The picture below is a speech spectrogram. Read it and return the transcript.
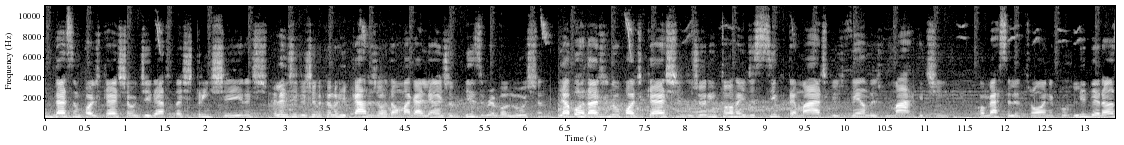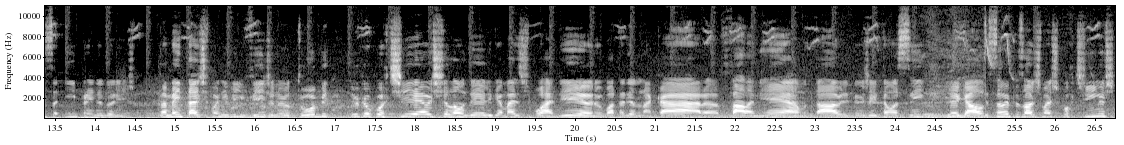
décimo podcast é o Direto das Trincheiras. Ele é dirigido pelo Ricardo Jordão Magalhães, do Busy Revolution. E a abordagem do podcast gira em torno aí de cinco temáticas: vendas, marketing, comércio eletrônico, liderança e empreendedorismo. Também está disponível em vídeo no YouTube e o que eu curti é o estilão dele, que é mais esporradeiro, bota dedo na cara, fala mesmo tal. Ele tem um jeitão assim legal. E são episódios mais curtinhos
